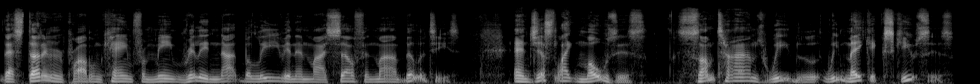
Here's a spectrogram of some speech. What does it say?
that stuttering problem came from me really not believing in myself and my abilities. And just like Moses, sometimes we we make excuses.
